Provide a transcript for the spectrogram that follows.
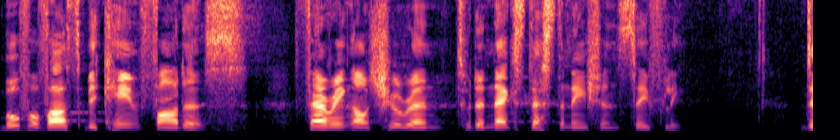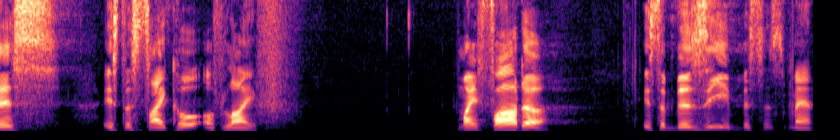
both of us became fathers, ferrying our children to the next destination safely. This is the cycle of life. My father is a busy businessman.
